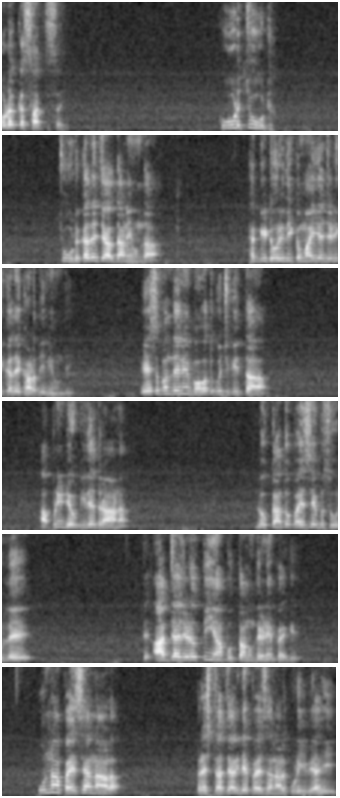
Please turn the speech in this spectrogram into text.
ਉੜਕ ਸੱਚ ਸਹੀ। ਕੂੜ ਝੂਠ। ਝੂਠ ਕਦੇ ਚੱਲਦਾ ਨਹੀਂ ਹੁੰਦਾ। ਠੱਗੀ ਟੋਰੀ ਦੀ ਕਮਾਈ ਹੈ ਜਿਹੜੀ ਕਦੇ ਖੜਦੀ ਨਹੀਂ ਹੁੰਦੀ। ਇਸ ਬੰਦੇ ਨੇ ਬਹੁਤ ਕੁਝ ਕੀਤਾ ਆਪਣੀ ਡਿਊਟੀ ਦੇ ਦੌਰਾਨ। ਲੋਕਾਂ ਤੋਂ ਪੈਸੇ ਵਸੂਲੇ ਤੇ ਅੱਜ ਆ ਜਿਹੜੇ ਧੀਆਂ ਪੁੱਤਾਂ ਨੂੰ ਦੇਣੇ ਪੈ ਗਏ। ਉਹਨਾਂ ਪੈਸਿਆਂ ਨਾਲ, ਭ੍ਰਿਸ਼ਟਾਚਾਰੀ ਦੇ ਪੈਸਿਆਂ ਨਾਲ ਕੁੜੀ ਵਿਆਹੀ।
